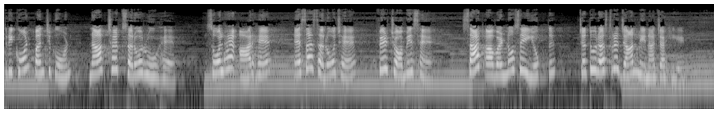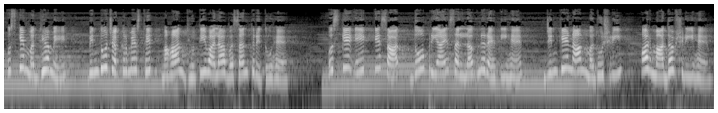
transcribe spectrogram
त्रिकोण पंचकोण, नागछत सरोरूह है। सोलह आर है, ऐसा सरोज है, फिर चौबीस है। सात आवरणों से युक्त चतुरस्त्र जान लेना चाहिए। उसके मध्य में बिंदु चक्र में स्थित महान द्युति वाला वसंत ऋतु है। उसके एक के साथ दो प्रियाएँ संलग्न रहती हैं, जिनके नाम मधुश्री और माधवश्री हैं।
